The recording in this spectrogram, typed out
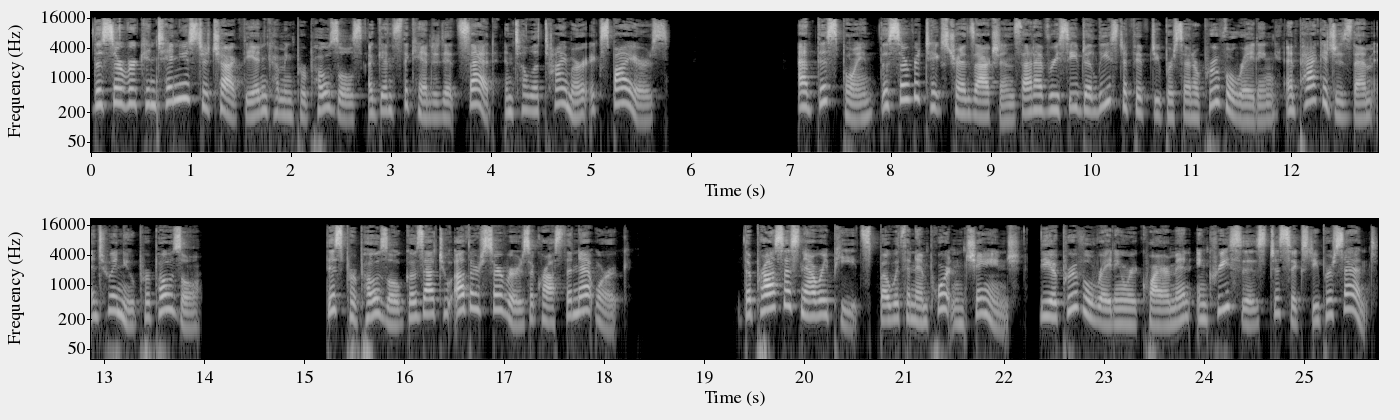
The server continues to check the incoming proposals against the candidate set until a timer expires. At this point, the server takes transactions that have received at least a 50% approval rating and packages them into a new proposal. This proposal goes out to other servers across the network. The process now repeats, but with an important change. The approval rating requirement increases to 60%.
